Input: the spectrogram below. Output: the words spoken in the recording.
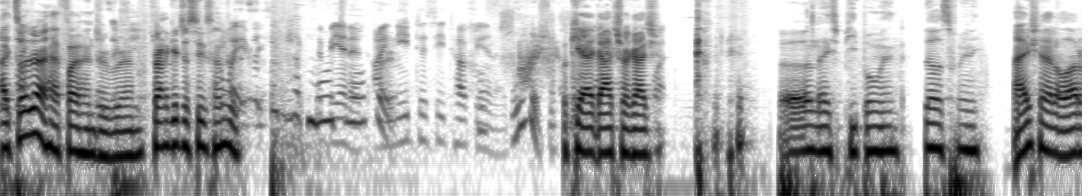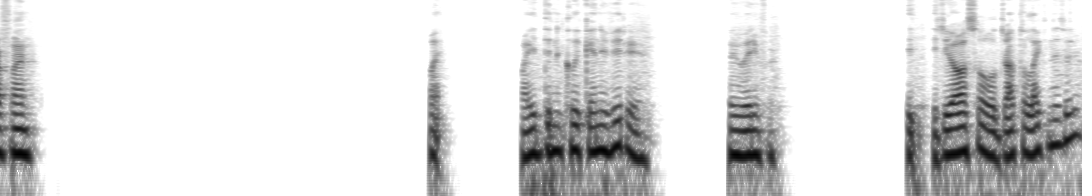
I told you I have 500, bro. I'm trying to get you Oh, 600. wait, have more Tuffy in to it. I need to see Tuffy in it. Okay, I got you. I got you. Oh, nice people, man. That was funny. I actually had a lot of fun. What? Why you didn't click any video? What are you waiting for? Did, did you also drop the like in this video?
